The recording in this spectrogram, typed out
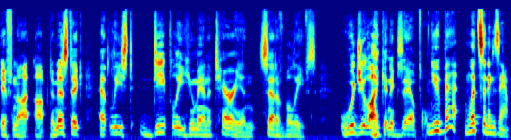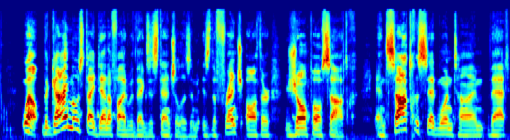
if not optimistic, at least deeply humanitarian set of beliefs. Would you like an example? You bet. What's an example? Well, the guy most identified with existentialism is the French author Jean Paul Sartre. And Sartre said one time that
